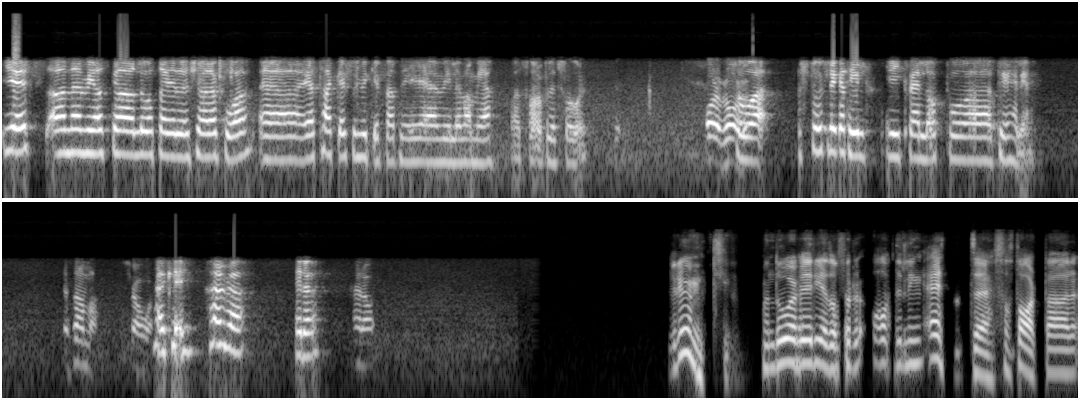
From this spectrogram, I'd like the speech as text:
Yes, ja, nej, men jag ska låta er köra på. Eh, jag tackar så mycket för att ni eh, ville vara med och svara på lite frågor. Ha det bra. Så stort lycka till ikväll och på till helgen. Detsamma. Kör hårt. Okej, ha det bra. Hej då. Hej då. Grymt! Men då är vi redo för avdelning 1 som startar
